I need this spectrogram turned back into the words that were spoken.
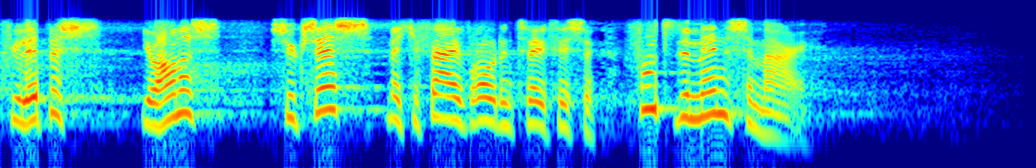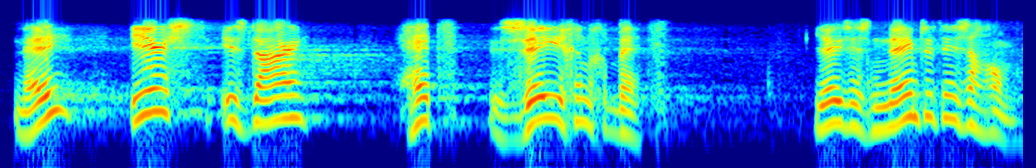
Filippus, Johannes, succes met je vijf brood en twee vissen. Voed de mensen maar. Nee, eerst is daar het zegengebed. Jezus neemt het in zijn handen.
